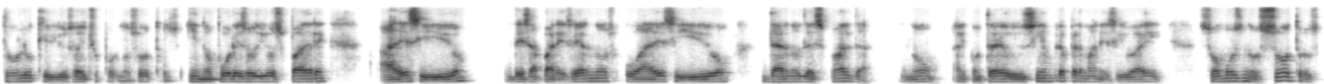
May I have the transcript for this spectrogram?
todo lo que Dios ha hecho por nosotros. Y no por eso Dios Padre ha decidido desaparecernos o ha decidido darnos la espalda. No, al contrario, Dios siempre ha permanecido ahí. Somos nosotros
